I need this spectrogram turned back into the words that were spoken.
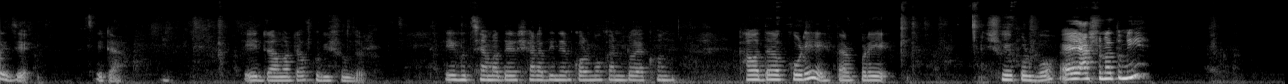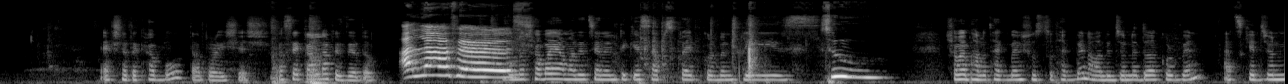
এই যে এটা। এই ড্রামাটাও খুবই সুন্দর। এই হচ্ছে আমাদের সারাদিনের কর্মকাণ্ড এখন। খাওয়া দাওয়া করে তারপরে শুয়ে পড়ব। এই আসো না তুমি। একসাথে খাব তারপরে শেষ। আচ্ছা কাল্লা হাফেজ দিয়ে দাও। আল্লাহ হাফেজ। সবাই আমাদের চ্যানেলটিকে সাবস্ক্রাইব করবেন প্লিজ। সবাই ভালো থাকবেন সুস্থ থাকবেন। আমাদের জন্য দোয়া করবেন আজকের জন্য।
